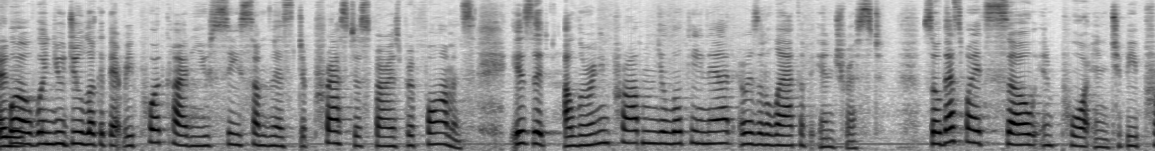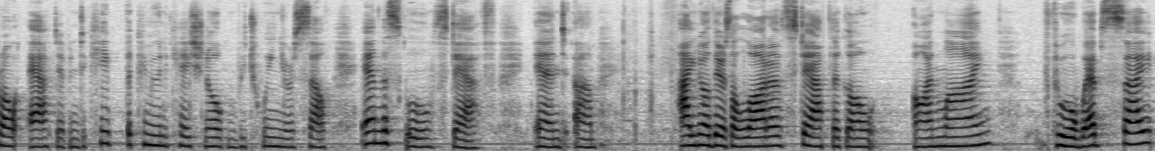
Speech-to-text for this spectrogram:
And Well, when you do look at that report card and you see something that's depressed as far as performance, is it a learning problem you're looking at or is it a lack of interest? So that's why it's so important to be proactive and to keep the communication open between yourself and the school staff. And um, I know there's a lot of staff that go online through a website.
